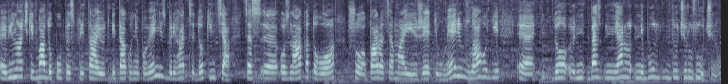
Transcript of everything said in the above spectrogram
віночки два докупи сплітають, і так вони повинні зберігатися до кінця. Це ознака того, що пара ця має жити в мирі, в злагоді, до, без, не, не будучи розлучену.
